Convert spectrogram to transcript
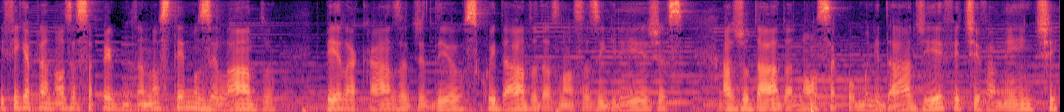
E fica para nós essa pergunta: nós temos zelado pela casa de Deus, cuidado das nossas igrejas? Ajudado a nossa comunidade efetivamente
